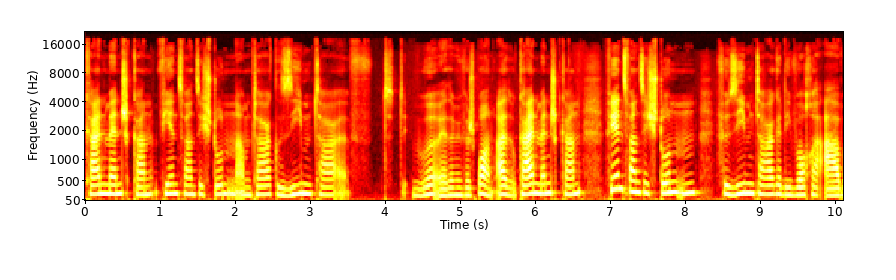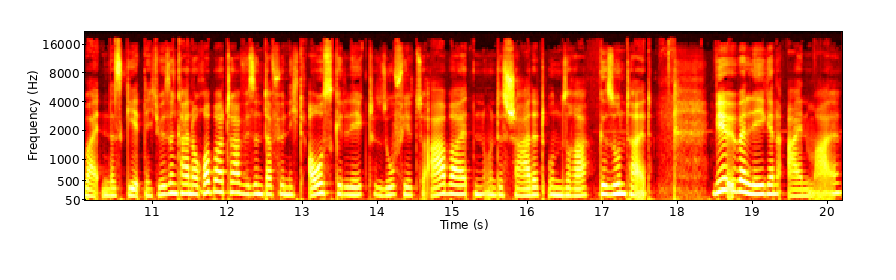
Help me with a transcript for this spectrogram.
Kein Mensch kann 24 Stunden am Tag, sieben Tage, er hat mir versprochen. Also kein Mensch kann 24 Stunden für sieben Tage die Woche arbeiten. Das geht nicht. Wir sind keine Roboter, wir sind dafür nicht ausgelegt, so viel zu arbeiten und es schadet unserer Gesundheit. Wir überlegen einmal,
